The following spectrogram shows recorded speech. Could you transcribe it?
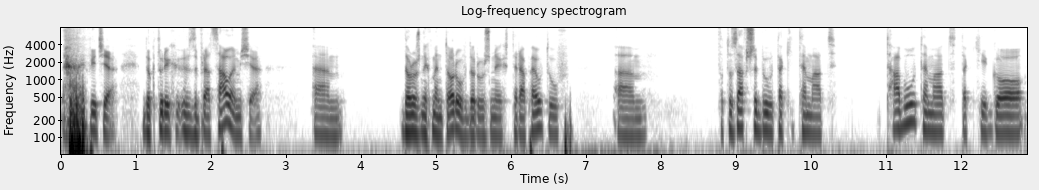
wiecie, do których zwracałem się, um, do różnych mentorów, do różnych terapeutów, um, to to zawsze był taki temat tabu, temat takiego.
